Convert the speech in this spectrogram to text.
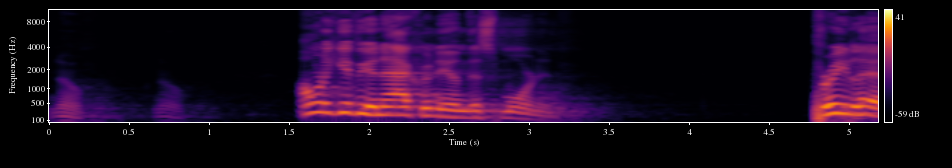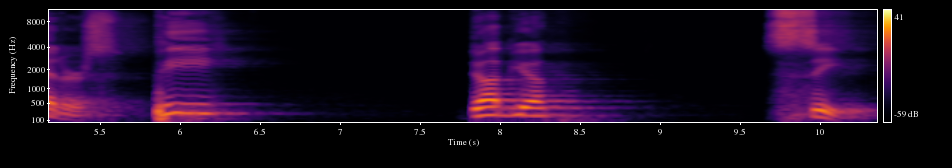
No, no. I want to give you an acronym this morning. Three letters P, W, C.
